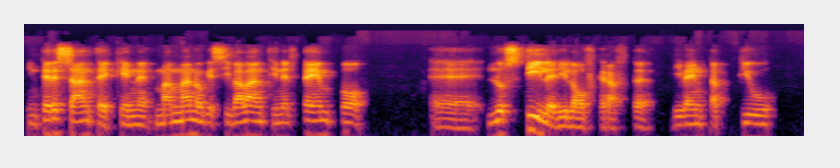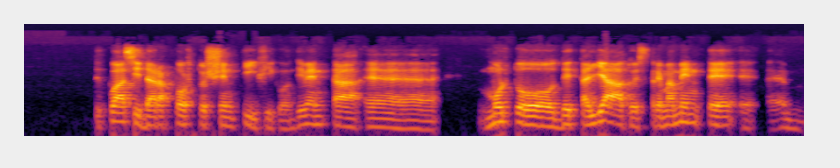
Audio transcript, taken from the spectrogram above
interessante è che ne, man mano che si va avanti nel tempo eh, lo stile di Lovecraft diventa più quasi da rapporto scientifico, diventa eh, molto dettagliato, estremamente eh, ehm,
